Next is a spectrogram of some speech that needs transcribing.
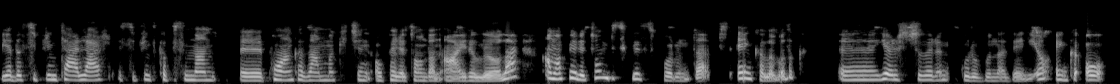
ya da sprinterler sprint kapısından e, puan kazanmak için o pelotondan ayrılıyorlar. Ama peloton bisiklet sporunda işte en kalabalık e, yarışçıların grubuna deniyor. En, o e,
